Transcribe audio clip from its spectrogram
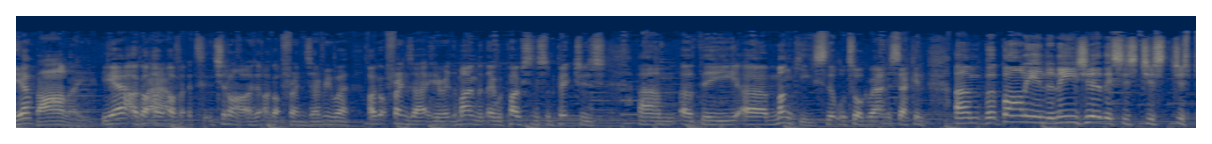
Yeah. Bali. Yeah, I got. Wow. I've, you know, I, I got friends everywhere. I got friends out here at the moment. They were posting some pictures um, of the uh, monkeys that we'll talk about in a second. Um, but Bali, Indonesia, this is just just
